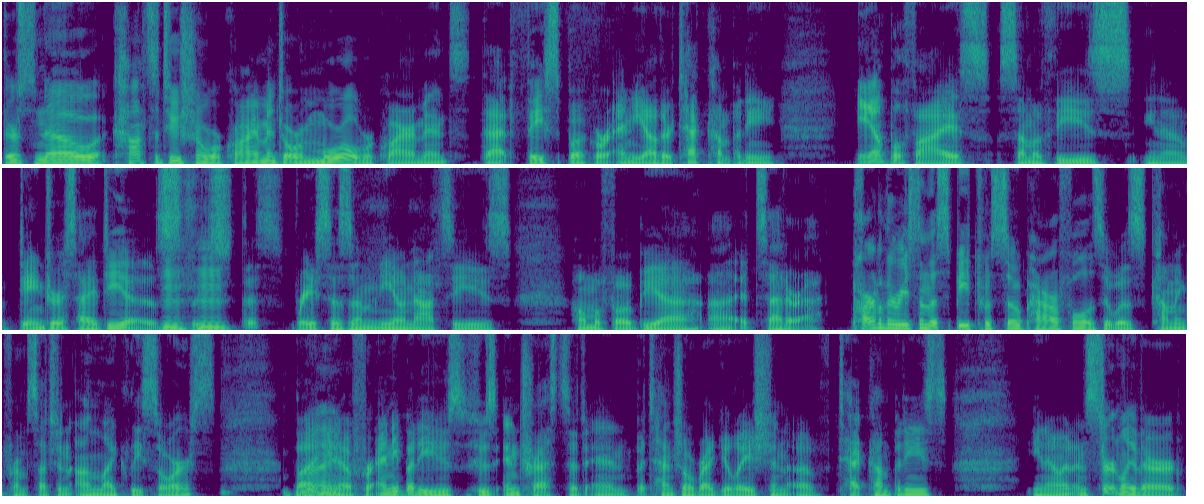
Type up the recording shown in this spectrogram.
there's no constitutional requirement or moral requirement that Facebook or any other tech company amplifies some of these, you know, dangerous ideas, mm-hmm. these, this racism, neo Nazis, homophobia, uh, etc part of the reason the speech was so powerful is it was coming from such an unlikely source. But right. you know, for anybody who's who's interested in potential regulation of tech companies, you know, and, and certainly there are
